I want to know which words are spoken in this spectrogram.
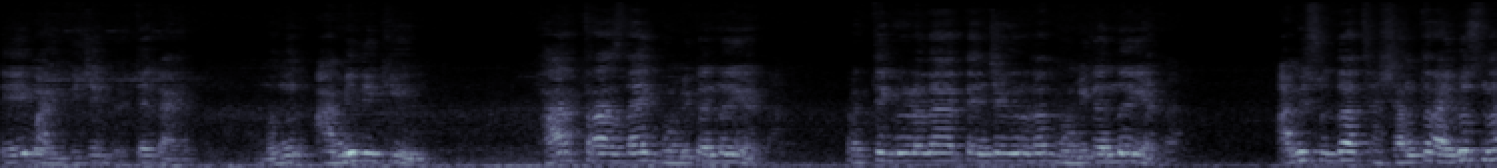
ते महायुतीचे घटक आहेत. म्हणून आम्ही देखील फार त्रासदायक भूमिका न घेता प्रत्येक वेळेला त्यांच्या विरोधात भूमिका न घेता आम्ही सुद्धा शांत राहिलोच ना?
